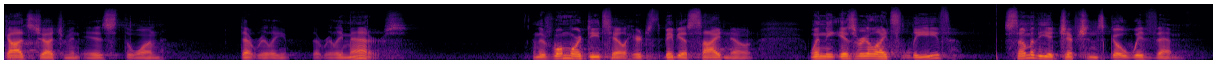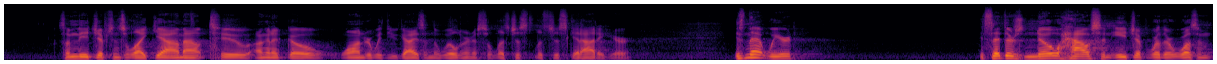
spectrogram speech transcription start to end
God's judgment is the one that really, that really matters. And there's one more detail here, just maybe a side note. When the Israelites leave, some of the Egyptians go with them. Some of the Egyptians are like, "Yeah, I'm out too. I'm going to go wander with you guys in the wilderness. So let's just let's just get out of here." Isn't that weird? It said there's no house in Egypt where there wasn't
